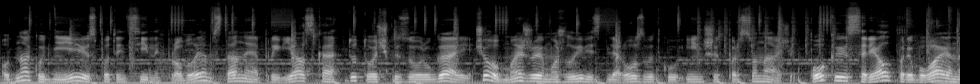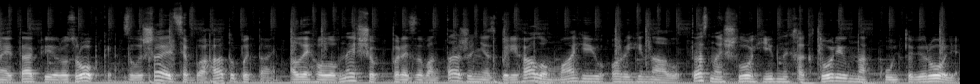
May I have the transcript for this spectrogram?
Однак однією з потенційних проблем стане прив'язка до точки зору Гаррі, що обмежує можливість для розвитку інших персонажів. Поки серіал перебуває на етапі розробки, залишається багато питань, але головне, щоб перезавантаження зберігало магію оригіналу та знайшло гідних акторів на культові ролі.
